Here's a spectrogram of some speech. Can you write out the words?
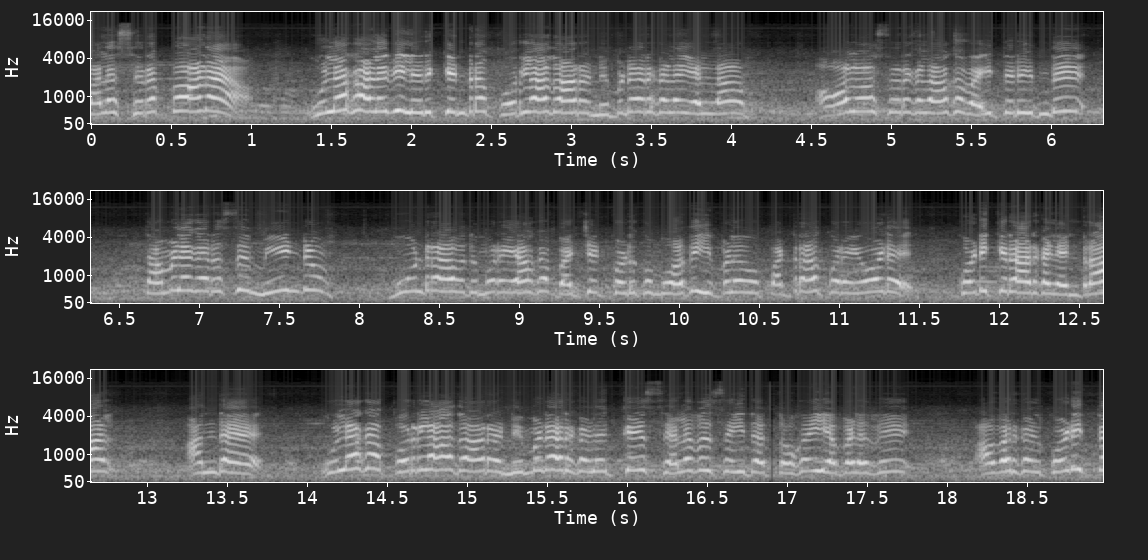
பல சிறப்பான உலக அளவில் இருக்கின்ற பொருளாதார நிபுணர்களை எல்லாம் ஆலோசகர்களாக வைத்திருந்து தமிழக அரசு மீண்டும் மூன்றாவது முறையாக பட்ஜெட் கொடுக்கும்போது இவ்வளவு பற்றாக்குறையோடு கொடுக்கிறார்கள் என்றால் அந்த உலக பொருளாதார நிபுணர்களுக்கு செலவு செய்த தொகை எவ்வளவு? அவர்கள் கொடுத்த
